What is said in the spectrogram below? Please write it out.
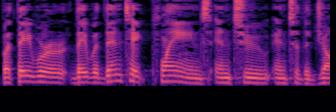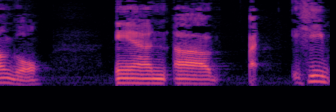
but they were, they would then take planes into, into the jungle. And, uh, he,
